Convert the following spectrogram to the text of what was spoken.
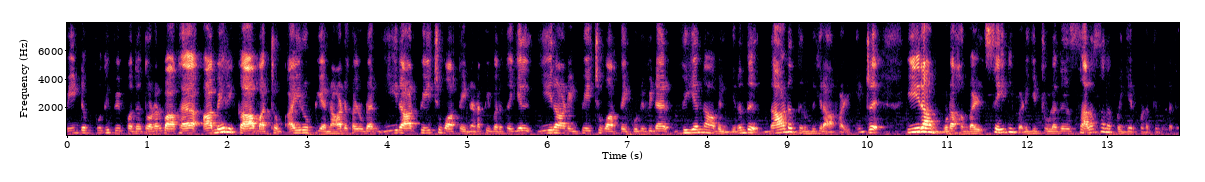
மீண்டும் புதுப்பிப்பது தொடர்பாக அமெரிக்கா மற்றும் ஐரோப்பிய நாடுகளுடன் ஈரான் பேச்சுவார்த்தை நடத்தி வருகையில் ஈரானின் பேச்சுவார்த்தை குழுவினர் வியன்னாவில் இருந்து நாடு திரும்புகிறார்கள் என்று ஈரான் ஊடகங்கள் செய்தி வெளியிட்டுள்ளது. சலசலப்பை ஏற்படுத்தியுள்ளது.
